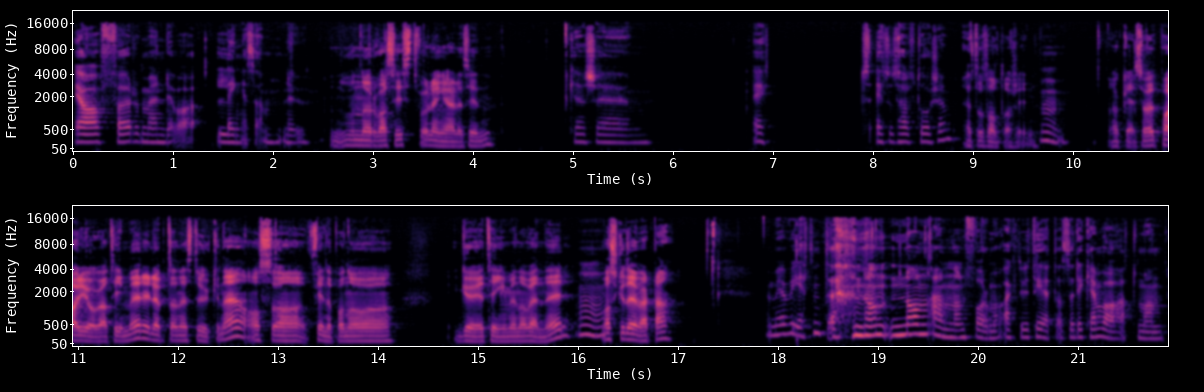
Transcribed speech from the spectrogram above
Ja, før, men det var lenge siden nå. Når var sist? Hvor lenge er det siden? Kanskje ett ett och ett halvt år sedan. Ett och ett halvt år sedan. Mm. Okej, okay, så ett par yogatimer i løpet av neste ukene, og så finne på noe gøye ting med några vänner. Mm. Vad skulle det varit då? Men jag vet inte. Någon, någon, annan form av aktivitet. Alltså det kan vara att man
